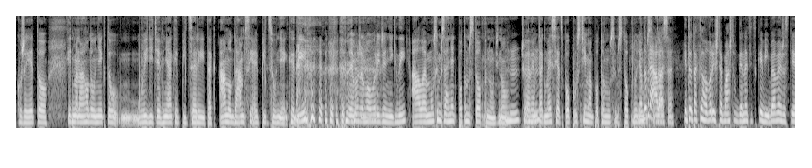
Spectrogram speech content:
akože je to, keď ma náhodou niekto uvidíte v nejakej pizzerii, tak áno, dám si aj pizzu niekedy. Nemôžem hovoriť, že nikdy. Ale musím sa hneď potom stopnúť. No. Mm-hmm. Čo ja viem, mhm. tak mesiac popustím a potom musím stopnúť no a dobré, ale zase. Keď to takto hovoríš, tak máš to v genetickej výbave, že, ste,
